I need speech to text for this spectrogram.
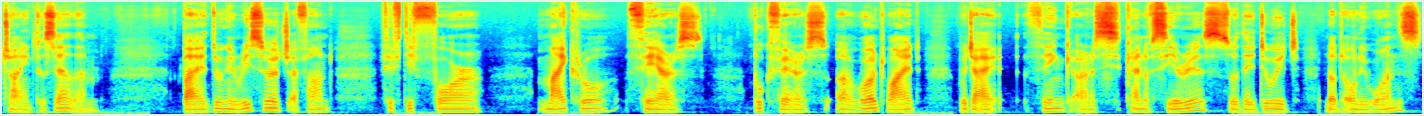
trying to sell them. By doing a research, I found 54 micro fairs, book fairs uh, worldwide, which I think are kind of serious. So they do it not only once,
